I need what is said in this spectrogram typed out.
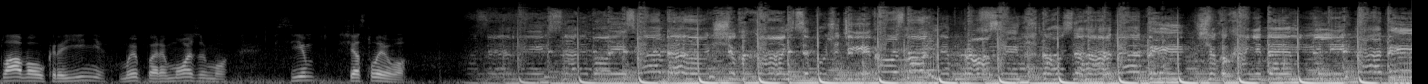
Слава Україні! Ми переможемо. Всім щасливо! Що кохання це почуттів розно не проси когось нагадати, що кохання де мені літати.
